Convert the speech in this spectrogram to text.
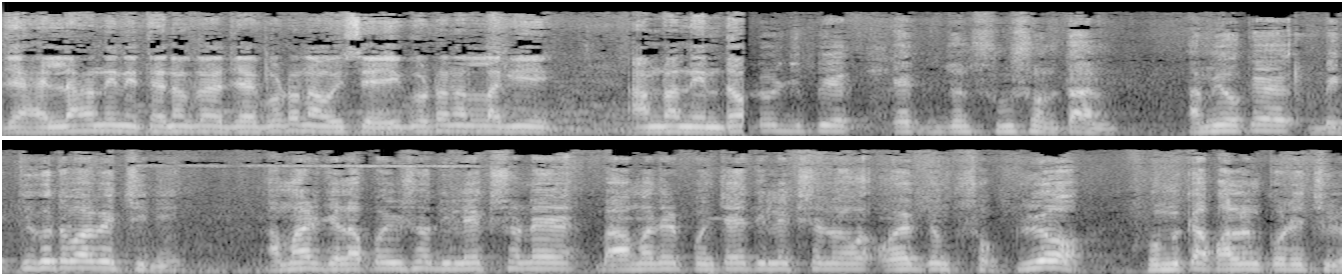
যে হাইলাহান্দি নিতাইনগরের যে ঘটনা হয়েছে এই ঘটনার লাগি আমরা নিন্দা জিপির একজন সুসন্তান আমি ওকে ব্যক্তিগতভাবে চিনি। আমার জেলা পরিষদ ইলেকশনে বা আমাদের পঞ্চায়েত ইলেকশনে ও একজন সক্রিয় ভূমিকা পালন করেছিল।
